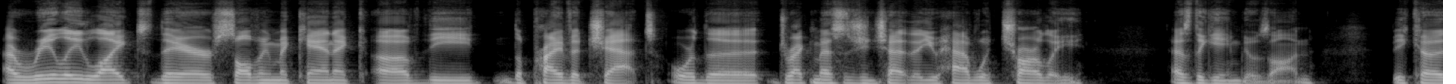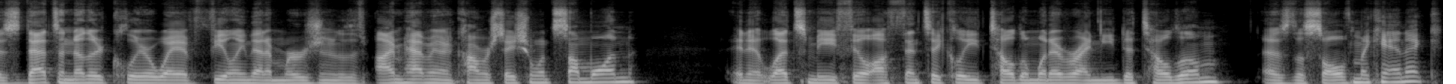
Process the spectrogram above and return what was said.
I really liked their solving mechanic of the the private chat or the direct messaging chat that you have with Charlie as the game goes on. Because that's another clear way of feeling that immersion of I'm having a conversation with someone and it lets me feel authentically tell them whatever I need to tell them as the solve mechanic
